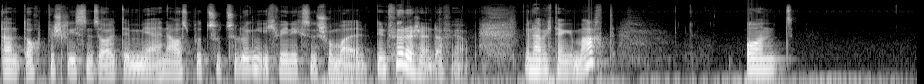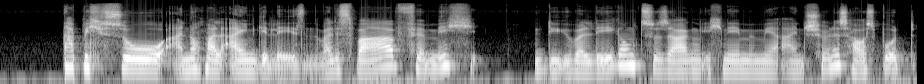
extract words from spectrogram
dann doch beschließen sollte, mir ein Hausboot zuzulegen, ich wenigstens schon mal den Führerschein dafür habe. Den habe ich dann gemacht und habe mich so nochmal eingelesen, weil es war für mich die Überlegung zu sagen, ich nehme mir ein schönes Hausboot.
